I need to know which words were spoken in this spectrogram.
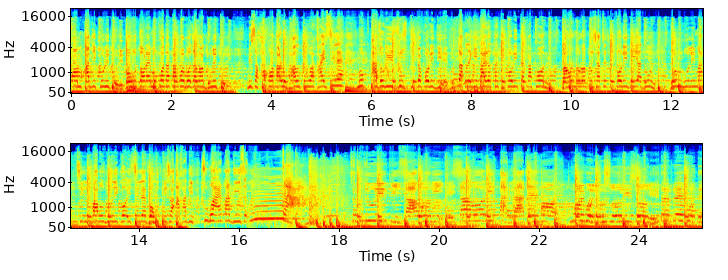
কম, আজি খুলি তুলি। বহুতৰে মুখত এটা প্ৰবজনা ধূলি তুলি। মিছা শপত আৰু ভালো পোৱা খাইছিলে। মোক আজৰি যুঁজ দুটা কৰি দিলে। দুটাক লাগি বাহিৰত থাকি কৰি থকা ফোন। মাহৰ মূৰত নিচা চেতি কৰি দিয়া ধুন। ধুন বুলি মাতিছিলো, বাবু বুলি কৈছিলে। বহুত মিছা আশা দি চুমা এটা দিছে। পাগলা যে মই। মই শ্ললি শ্ললি তাই প্ৰেমতে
